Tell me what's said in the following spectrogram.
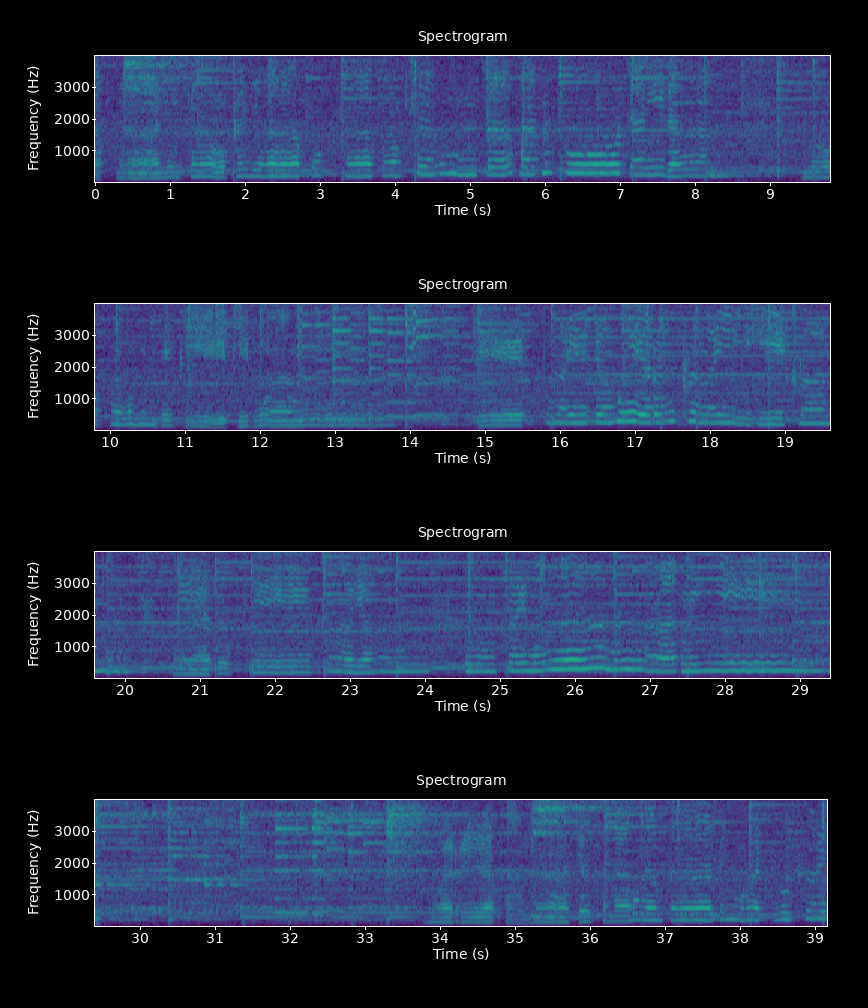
ลับมานุ่มเจ้าพระยาพบพาความช้ำเจอปากนักโอใจดำหลอกให้พี่ผิดหวังเก็บใจจะไม่รักใครอีกครั้ง แต่บุพเพก็ยังส่งใครมา ผ่านมาเจอสาวงามตาจังหวัดอุทัย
